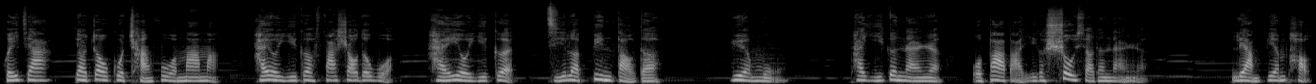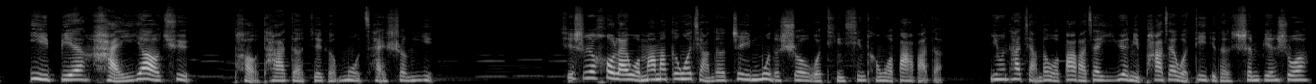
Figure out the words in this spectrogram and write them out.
回家要照顾产妇我妈妈，还有一个发烧的我，还有一个急了病倒的岳母。他一个男人，我爸爸一个瘦小的男人，两边跑，一边还要去跑他的这个木材生意。其实后来我妈妈跟我讲的这一幕的时候，我挺心疼我爸爸的，因为他讲到我爸爸在医院里趴在我弟弟的身边说：“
